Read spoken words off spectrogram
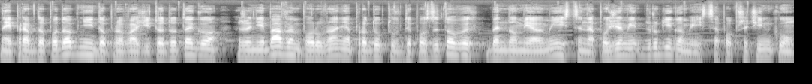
Najprawdopodobniej doprowadzi to do tego, że niebawem porównania produktów depozytowych będą miały miejsce na poziomie drugiego miejsca po przecinku.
